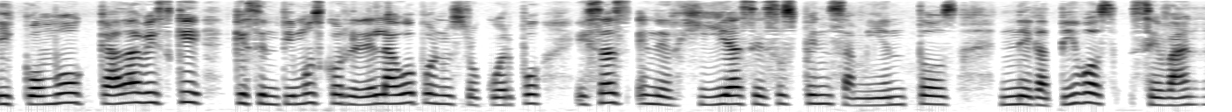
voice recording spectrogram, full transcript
y cómo cada vez que, que sentimos correr el agua por nuestro cuerpo, esas energías, esos pensamientos negativos se van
